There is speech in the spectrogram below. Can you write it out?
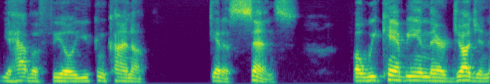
you have a feel. You can kind of get a sense but we can't be in there judging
